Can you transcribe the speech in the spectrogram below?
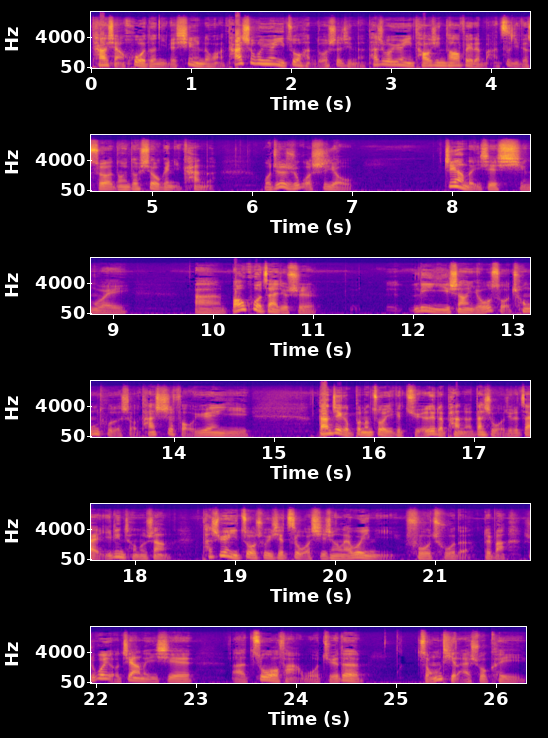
他想获得你的信任的话，他是会愿意做很多事情的，他是会愿意掏心掏肺的把自己的所有东西都秀给你看的。我觉得，如果是有这样的一些行为啊，包括在就是利益上有所冲突的时候，他是否愿意？当然，这个不能做一个绝对的判断，但是我觉得在一定程度上，他是愿意做出一些自我牺牲来为你付出的，对吧？如果有这样的一些呃做法，我觉得总体来说可以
